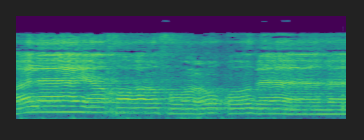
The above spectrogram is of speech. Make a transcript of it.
ولا يخاف عقباها.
